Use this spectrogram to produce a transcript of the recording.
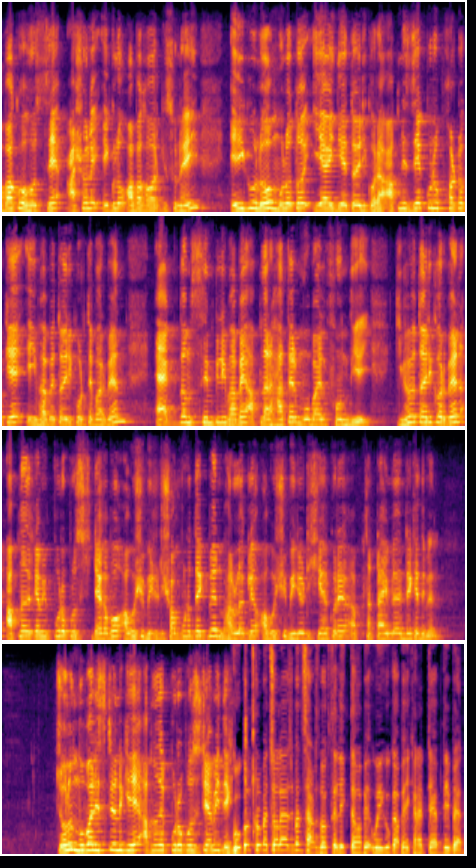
অবাকও হচ্ছে। আসলে এগুলো অবাক হওয়ার কিছু নেই। এইগুলো মূলত এআই দিয়ে তৈরি করা। আপনি যে কোনো ফটোকে এইভাবে তৈরি করতে পারবেন একদম সিম্পলিভাবে আপনার হাতের মোবাইল ফোন দিয়েই। কীভাবে তৈরি করবেন আপনাদেরকে আমি পুরো প্রসেসটি দেখাবো। অবশ্যই ভিডিওটি সম্পূর্ণ দেখবেন। ভালো লাগলে অবশ্যই ভিডিওটি শেয়ার করে আপনার টাইমলাইন রেখে দেবেন। চলুন মোবাইল স্ক্রিনে গিয়ে আপনাদের পুরো প্রসেসটি আমি দেখি। গুগল ক্রোমে চলে আসবেন সার্চ বক্সে লিখতে হবে উইগু কাপ এখানে ট্যাপ দিবেন।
